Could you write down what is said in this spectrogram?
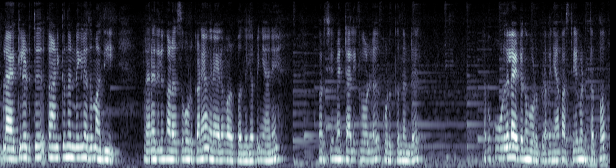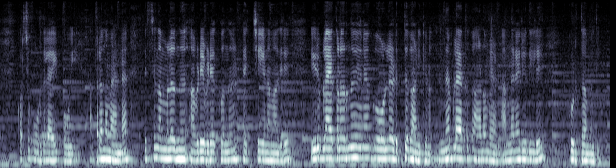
ബ്ലാക്കിലെടുത്ത് കാണിക്കുന്നുണ്ടെങ്കിൽ അത് മതി. വേറെ ഏതെങ്കിലും കളേഴ്സ് കൊടുക്കുകയാണെങ്കിൽ അങ്ങനെ ആയാലും കുഴപ്പമൊന്നുമില്ല. അപ്പം ഞാൻ കുറച്ച് മെറ്റാലിക് ഗോൾഡ് കൊടുക്കുന്നുണ്ട്. അപ്പോൾ കൂടുതലായിട്ടൊന്നും കൊടുക്കില്ല അപ്പോൾ ഞാൻ ഫസ്റ്റ് ടൈം എടുത്തപ്പോൾ കുറച്ച് കൂടുതലായി പോയി. അത്രയൊന്നും വേണ്ട. ജസ്റ്റ് നമ്മളൊന്ന് അവിടെ ഇവിടെയൊക്കെ ഒന്ന് ടച്ച് ചെയ്യണ മാതിരി. ഈ ഒരു ബ്ലാക്ക് കളറിന്ന് ഇങ്ങനെ ഗോൾഡ് എടുത്ത് കാണിക്കണം. എന്നാൽ ബ്ലാക്ക് കാണും വേണം അങ്ങനെ രീതിയിൽ കൊടുത്താൽ മതി.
